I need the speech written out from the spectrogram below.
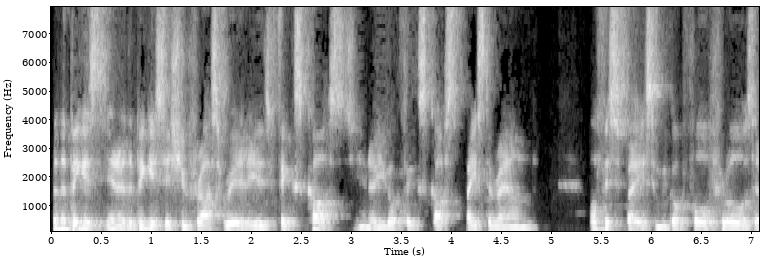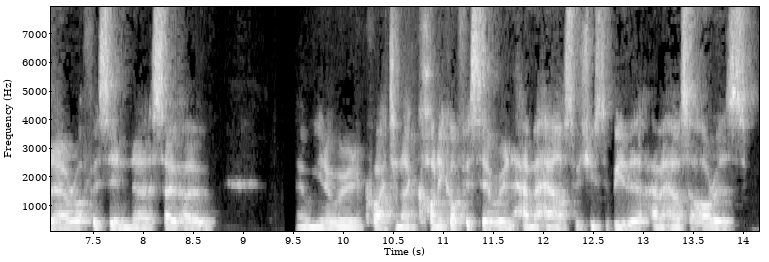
but the biggest you know the biggest issue for us really is fixed costs. You know, you've got fixed costs based around office space, and we've got four floors at our office in uh, Soho. And you know, we're in quite an iconic office there. We're in Hammer House, which used to be the Hammer House of Horrors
